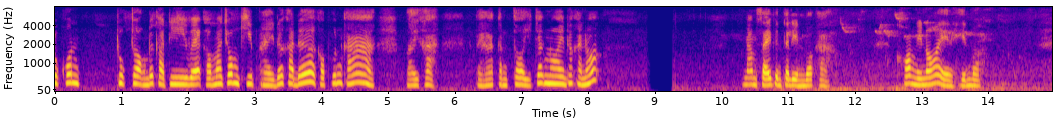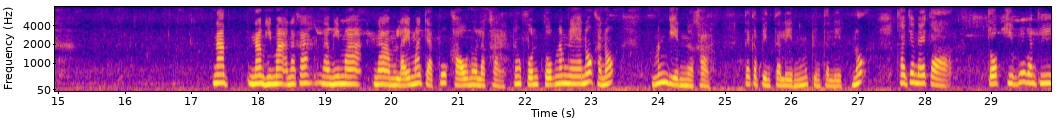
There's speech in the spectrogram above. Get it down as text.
ทุกคนทุกช่องเด้อค่ะที่แวะเข้ามาชมคลิปให้เด้อค่ะเด้อขอบคุณค่ะ ไปค่ะ ไปหากันต่ออีกจักหน่อยเนาะค่ะเนาะ น้ำใสเป็นตะเลนบ่ค่ะคล้องน้อยๆเห็นบ่น้ำน้ำหิมะนะคะ น้ำหิมะน้ำไหลมาจากภูเขานั่นแหละค่ะ ทั้งฝนตกน้ำแน่เนาะค่ะเนาะมันเย็นอะค่ะ แต่ก็เป็นตะเลนมันเป็นตะเลนเนาะค่ะจังไดก็จบคลิปในวันที่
